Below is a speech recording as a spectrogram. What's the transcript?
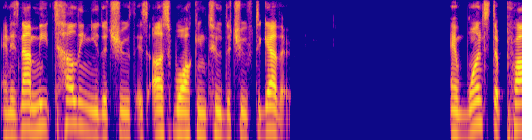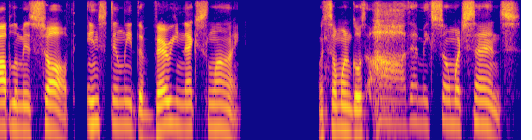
And it's not me telling you the truth, it's us walking to the truth together. And once the problem is solved, instantly the very next line, when someone goes, Ah, oh, that makes so much sense.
